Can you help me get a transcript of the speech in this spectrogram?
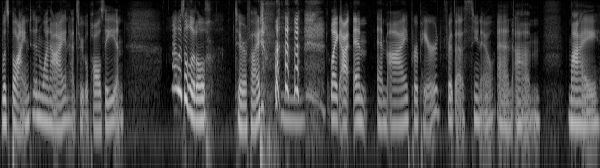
was blind in one eye and had cerebral palsy, and I was a little terrified. like, I am am I prepared for this? You know, and um, my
